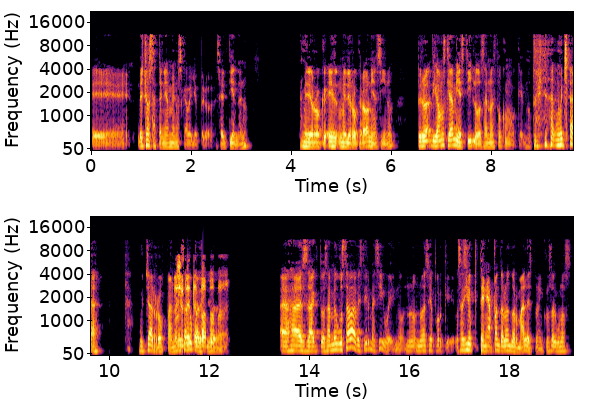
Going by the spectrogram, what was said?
eh, de hecho hasta tenía menos cabello, pero se entiende, ¿no? Medio rock, eh, medio rockerón y así, ¿no? Pero digamos que era mi estilo, o sea, no es por como que no tuviera mucha, mucha ropa, ¿no? Es algo me tapa, parecido. mamá. Ajá, exacto. O sea, me gustaba vestirme así, güey. No, no, no hacía porque. O sea, sí yo tenía pantalones normales, pero incluso algunos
